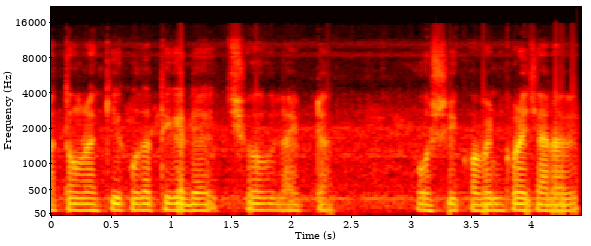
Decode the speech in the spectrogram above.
আর তোমরা কি কোথা থেকে দেখছ লাইভটা অবশ্যই কমেন্ট করে জানাবে।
